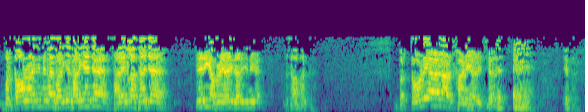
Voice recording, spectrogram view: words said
ਵਰਤਾਉਣ ਵਾਲੇ ਦੀ ਨਿਗਾਹ ਸਾਰੀਆਂ ਥਾਲੀਆਂ 'ਚ ਹੈ, ਸਾਰੇ ਗਲਾਸਾਂ 'ਚ ਹੈ, ਤੇਰੀ ਆਪਣੇ ਵਾਲੀ ਥਾਲੀ 'ਚ ਨਿਗਾਹ। ਬਸ ਆ ਫ਼ਰਕ ਹੈ। ਵਰਤਾਉਣੇ ਵਾਲਾ ਖਾਣੇ ਵਾਲੇ 'ਚ ਇਹ ਫ਼ਰਕ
